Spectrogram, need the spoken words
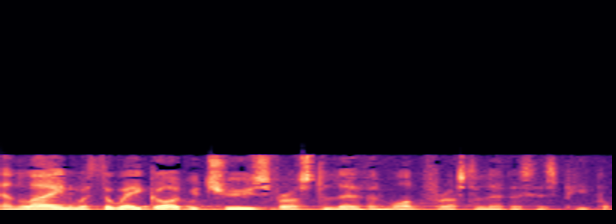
in line with the way God would choose for us to live and want for us to live as His people.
